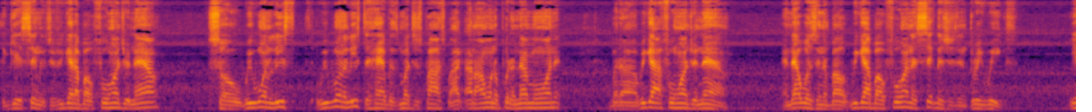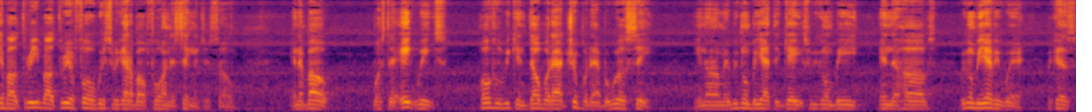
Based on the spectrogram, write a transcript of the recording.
to get signatures. We got about 400 now. So we want at least we want at least to have as much as possible. I, I don't want to put a number on it, but uh, we got 400 now, and that was in about we got about 400 signatures in three weeks. Yeah, about three about three or four weeks we got about 400 signatures. So in about what's the eight weeks, hopefully we can double that, triple that, but we'll see. You know what I mean? We're gonna be at the gates. We're gonna be in the hubs. We're gonna be everywhere because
